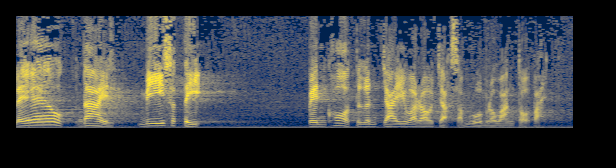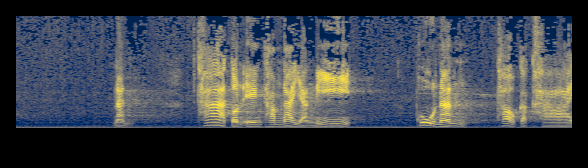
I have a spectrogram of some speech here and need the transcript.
แล้วได้มีสติ เป็นข้อเตือนใจว่าเราจะสำรวมระวังต่อไป นั่น ถ้าตนเองทำได้อย่างนี้ ผู้นั้นเท่ากับคาย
